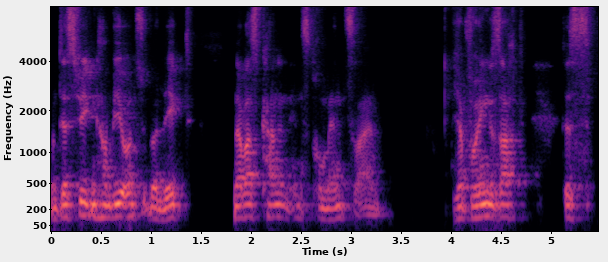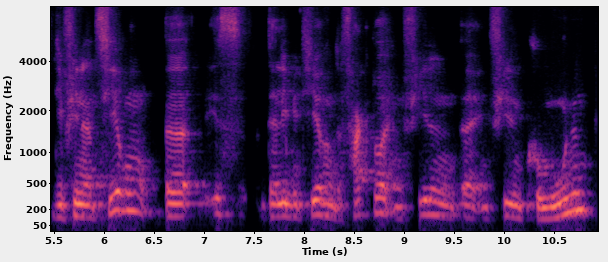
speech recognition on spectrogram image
Und deswegen haben wir uns überlegt, na, was kann ein Instrument sein? Ich habe vorhin gesagt, dass die Finanzierung äh, ist der limitierende Faktor in vielen, äh, in vielen Kommunen.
